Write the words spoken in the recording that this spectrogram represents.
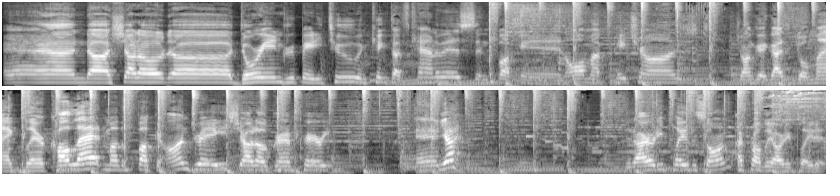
And uh, shout out uh, Dorian, Group 82, and King Tut's Cannabis, and fucking all my Patreons. John Gray Guys, Joe Mike, Blair, Colette, motherfucking Andre. Shout out Grand Prairie. And yeah. Did I already play the song? I probably already played it.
